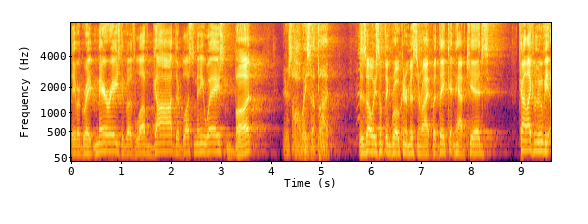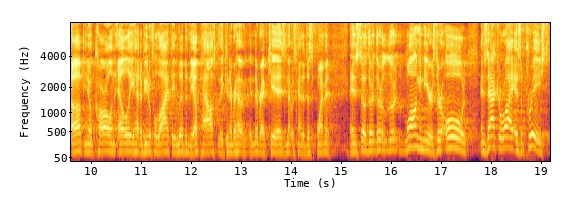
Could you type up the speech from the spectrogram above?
They have a great marriage. They both love God. They're blessed in many ways. But there's always a but. There's always something broken or missing, right? But they couldn't have kids. Kind of like the movie Up. You know, Carl and Ellie had a beautiful life. They lived in the Up house, but they could never have never have kids, and that was kind of a disappointment. And so they're, they're, they're long in years. They're old. And Zachariah is a priest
